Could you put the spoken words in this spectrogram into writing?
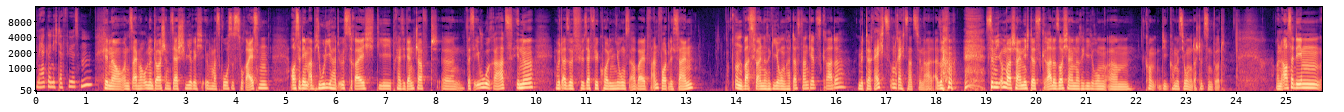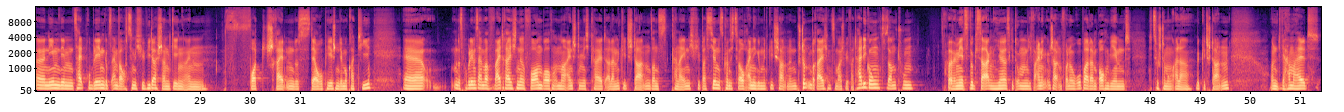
Merkel nicht dafür ist, hm. Genau, und es ist einfach ohne Deutschland sehr schwierig, irgendwas Großes zu reißen. Außerdem ab Juli hat Österreich die Präsidentschaft äh, des EU-Rats inne, wird also für sehr viel Koordinierungsarbeit verantwortlich sein. Und was für eine Regierung hat das Land jetzt gerade? Mitte rechts und rechtsnational. Also ziemlich unwahrscheinlich, dass gerade solch eine Regierung ähm, die Kommission unterstützen wird. Und außerdem, äh, neben dem Zeitproblem, gibt es einfach auch ziemlich viel Widerstand gegen ein Fortschreiten des, der europäischen Demokratie. Äh, und das Problem ist einfach, weitreichende Reformen brauchen immer Einstimmigkeit aller Mitgliedstaaten, sonst kann da eben nicht viel passieren. Es können sich zwar auch einige Mitgliedstaaten in bestimmten Bereichen, zum Beispiel Verteidigung, zusammentun. Aber wenn wir jetzt wirklich sagen, hier, es geht um die Vereinigten Staaten von Europa, dann brauchen wir eben die Zustimmung aller Mitgliedstaaten. Und wir haben halt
